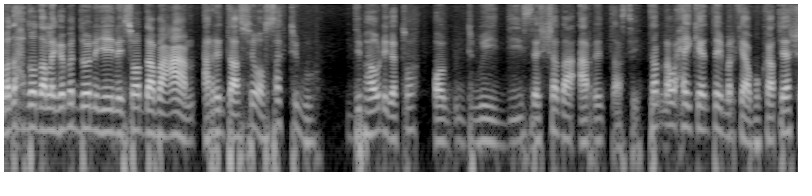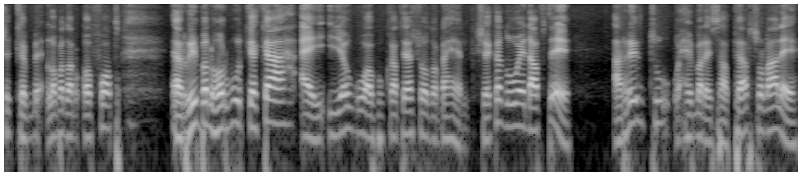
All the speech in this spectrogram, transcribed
madaxdooda lagama doonaya inay soo daabacaan arintaasi oo saktigu dib ha u dhigato oo weydiisashada arintaasi tanna waxay keentay markii abukaatayaasha labadan qofood ribal hormuudka ka ah ay iyagu abukaatayaashooda dhaheen. Sheekadu way dhaaftee. Arintu waxay maraysaa personale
